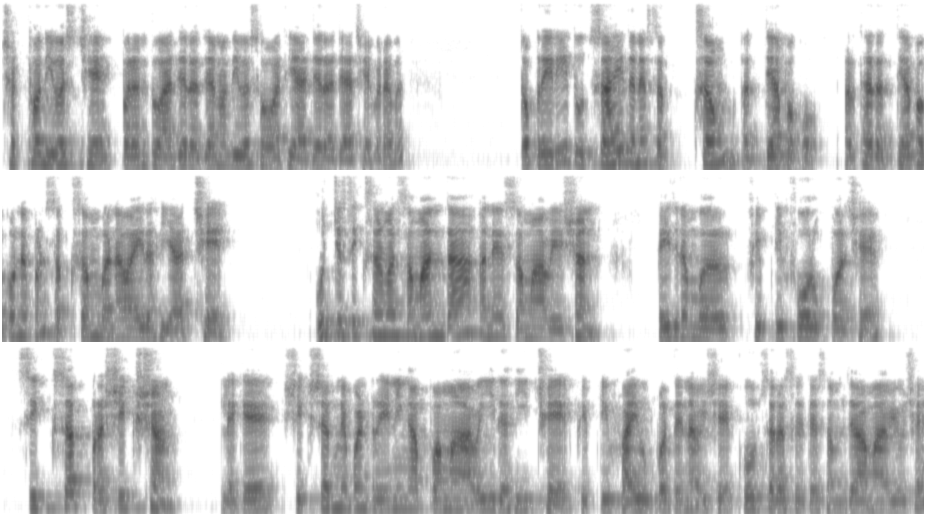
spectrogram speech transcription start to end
છઠ્ઠો દિવસ છે, પરંતુ આજે રજાનો દિવસ હોવાથી આજે રજા છે, બરાબર? તો પ્રેરિત, ઉત્સાહિત અને સક્ષમ અધ્યાપકો, અર્થાત અધ્યાપકોને પણ સક્ષમ બનાવાઈ રહ્યા છે. ઉચ્ચ શિક્ષણમાં સમાનતા અને સમાવેશન, પેજ નંબર ફિફ્ટી ફોર ઉપર છે. શિક્ષક પ્રશિક્ષણ એટલે કે શિક્ષકને પણ ટ્રેનિંગ આપવામાં આવી રહી છે. ફિફ્ટી ફાઇવ ઉપર તેના વિશે ખૂબ સરસ રીતે સમજાવવામાં આવ્યું છે.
